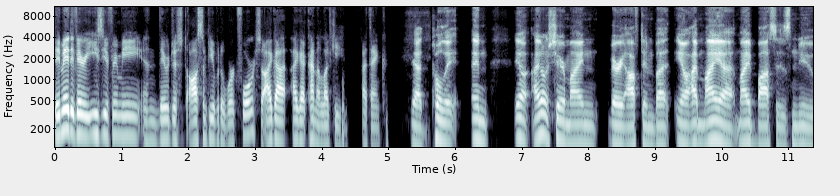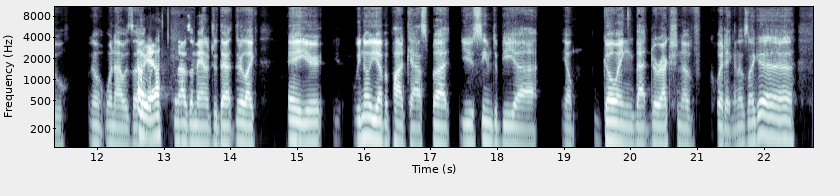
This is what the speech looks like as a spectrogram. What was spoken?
they made it very easy for me, and they were just awesome people to work for. So I got I got kind of lucky, I think. Yeah, totally. And you know, I don't share mine very often, but you know, I my uh my bosses knew you know when I was a, oh yeah when I was a manager that they're like, hey, you're we know you have a podcast, but you seem to be uh you know going that direction of quitting. And I was like, eh,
